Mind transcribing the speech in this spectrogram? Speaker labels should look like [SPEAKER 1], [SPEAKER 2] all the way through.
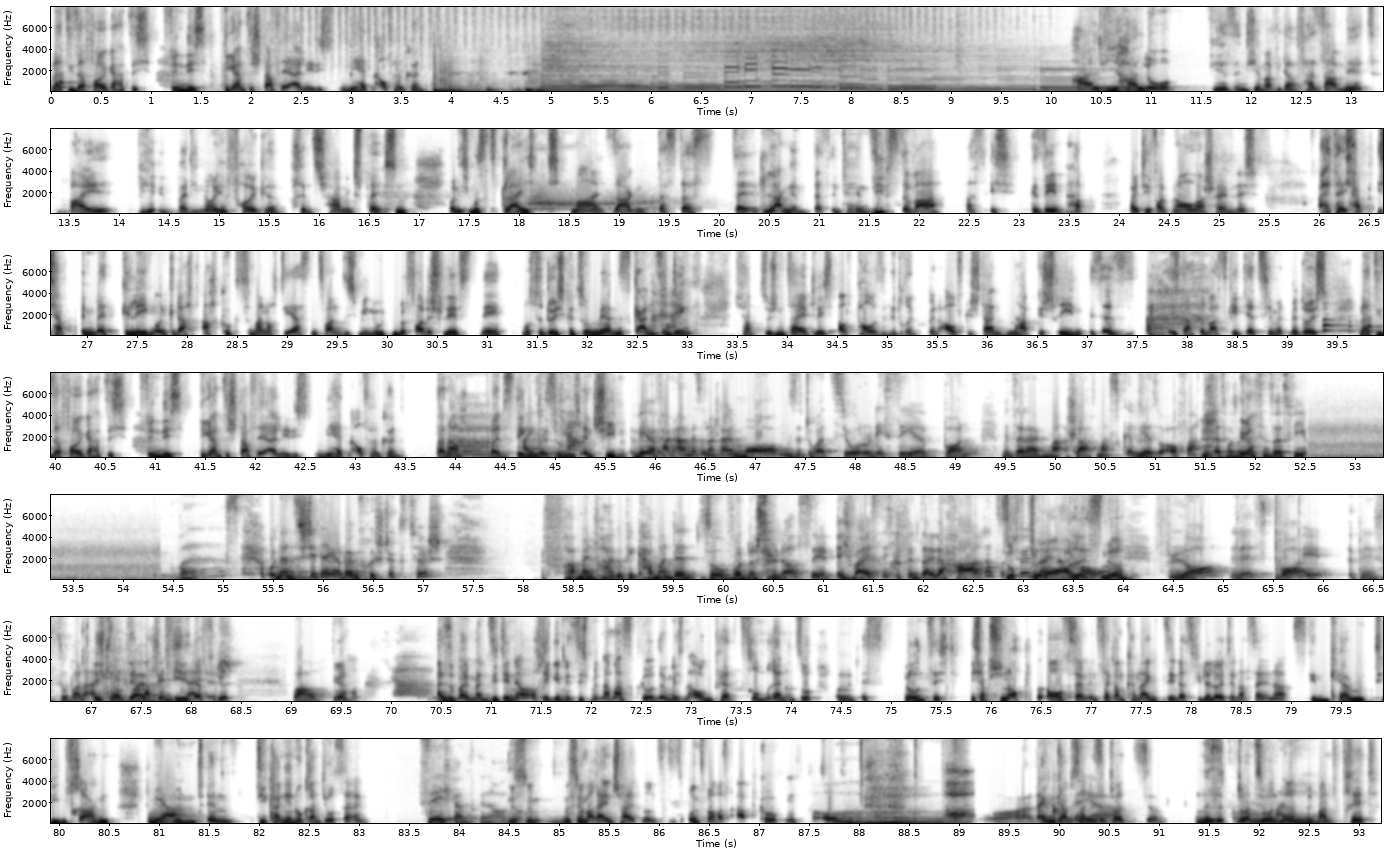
[SPEAKER 1] Nach dieser Folge hat sich, finde ich, die ganze Staffel erledigt und wir hätten aufhören können. Halli, hallo. Wir sind hier mal wieder versammelt, weil wir über die neue Folge Prinz Charming sprechen. Und ich muss gleich mal sagen, dass das seit langem das intensivste war, was ich gesehen habe bei TV Now wahrscheinlich. Alter, ich habe ich hab im Bett gelegen und gedacht, ach, guckst du mal noch die ersten 20 Minuten, bevor du schläfst? Nee, musste durchgezogen werden. Das ganze Ding. Ich habe zwischenzeitlich auf Pause gedrückt, bin aufgestanden, habe geschrien. Ist es, ich dachte, was geht jetzt hier mit mir durch? Nach dieser Folge hat sich, finde ich, die ganze Staffel erledigt und wir hätten aufhören können danach, weil das Ding
[SPEAKER 2] Eigentlich,
[SPEAKER 1] ist für mich
[SPEAKER 2] ja.
[SPEAKER 1] entschieden.
[SPEAKER 2] Wir fangen an mit so einer kleinen Morgensituation und ich sehe Bonn mit seiner Ma Schlafmaske, wie er so aufwacht und erstmal so ein
[SPEAKER 1] Ja.
[SPEAKER 2] bisschen so ist wie was? Und dann steht er ja beim Frühstückstisch. Fra meine Frage, wie kann man denn so wunderschön aussehen? Ich weiß nicht, ich finde seine Haare so,
[SPEAKER 1] So
[SPEAKER 2] schön,
[SPEAKER 1] flawless,
[SPEAKER 2] seine Haut.
[SPEAKER 1] ne?
[SPEAKER 2] Flawless Boy. Bin ich super
[SPEAKER 1] Ich glaube, der macht viel
[SPEAKER 2] neidisch.
[SPEAKER 1] dafür.
[SPEAKER 2] Wow.
[SPEAKER 1] Ja. Also, weil man sieht ihn ja auch regelmäßig mit einer Maske und irgendwelchen Augenpads rumrennen und so. Und es lohnt sich. Ich habe schon auch auf seinem Instagram-Kanal gesehen, dass viele Leute nach seiner Skincare-Routine fragen.
[SPEAKER 2] Ja,
[SPEAKER 1] Und ähm, die kann ja nur grandios sein.
[SPEAKER 2] Sehe ich ganz genau.
[SPEAKER 1] Müssen, müssen wir mal reinschalten und uns, mal was abgucken.
[SPEAKER 2] Oh. Dann,
[SPEAKER 1] Dann gab es da eine
[SPEAKER 2] ja-
[SPEAKER 1] Situation, eine Situation
[SPEAKER 2] Oh,
[SPEAKER 1] ne, mit Manfred.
